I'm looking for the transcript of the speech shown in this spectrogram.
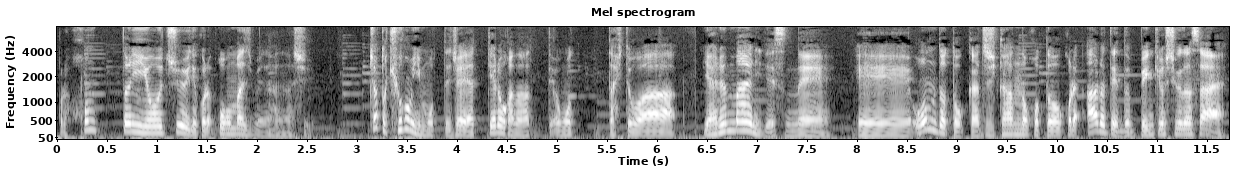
これ本当に要注意で、これ大真面目な話。ちょっと興味持って、じゃあやってやろうかなって思った人は、やる前にですね、えー、温度とか時間のこと、これある程度勉強してください。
